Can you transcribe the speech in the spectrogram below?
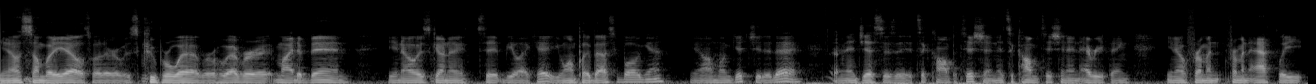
you know, somebody else, whether it was Cooper Webb or whoever it might have been, you know, is gonna to be like, hey, you want to play basketball again? You know, I'm gonna get you today. And it just is. It's a competition. It's a competition in everything. You know, from an from an athlete,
